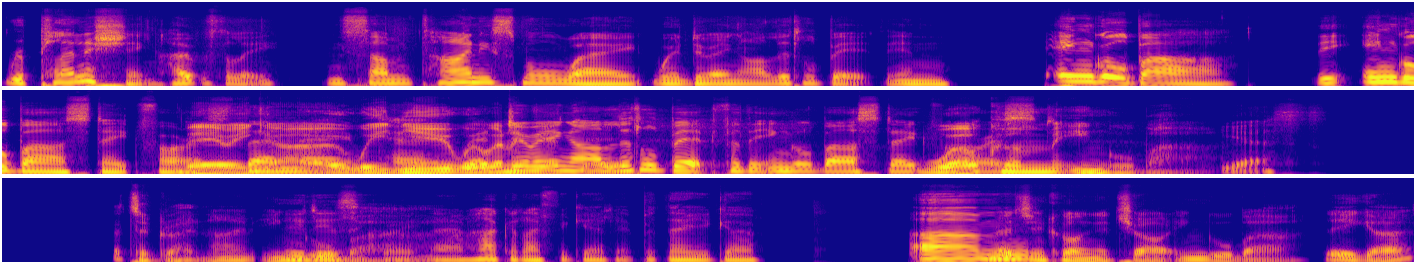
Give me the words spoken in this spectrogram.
replenishing. Hopefully, in some tiny small way, we're doing our little bit in Inglebar, the Inglebar State Forest. There we go. name We knew we were we're doing our little bit for the Inglebar State Welcome, Forest. Inglebar. Yes. That's a great name. Inglebar. It is a great name. How could I forget it? But there you go. Um, Imagine calling a child Inglebar. There you go.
